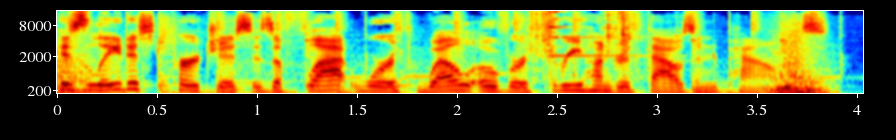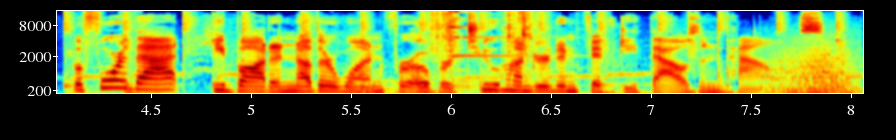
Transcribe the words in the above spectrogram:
His latest purchase is a flat worth well over £300,000. Before that, he bought another one for over £250,000.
